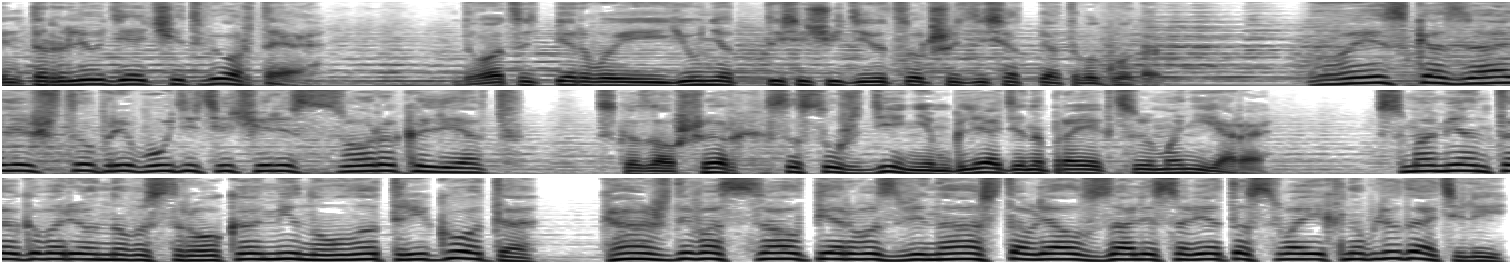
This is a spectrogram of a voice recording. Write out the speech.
Интерлюдия четвертая. 21 июня 1965 года. «Вы сказали, что прибудете через сорок лет», — сказал Шерх с осуждением, глядя на проекцию Маньяра. «С момента оговоренного срока минуло три года. Каждый вассал первого звена оставлял в зале совета своих наблюдателей,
